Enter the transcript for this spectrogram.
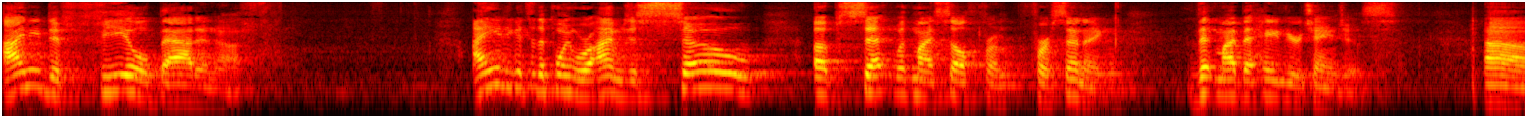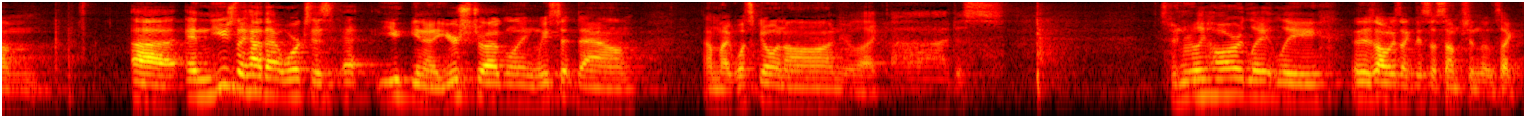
I need to feel bad enough I need to get to the point where I'm just so upset with myself from, for sinning that my behavior changes. Um, uh, and usually, how that works is uh, you, you know, you're struggling, we sit down, I'm like, what's going on? You're like, ah, just, it's been really hard lately. And there's always like this assumption that it's like,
